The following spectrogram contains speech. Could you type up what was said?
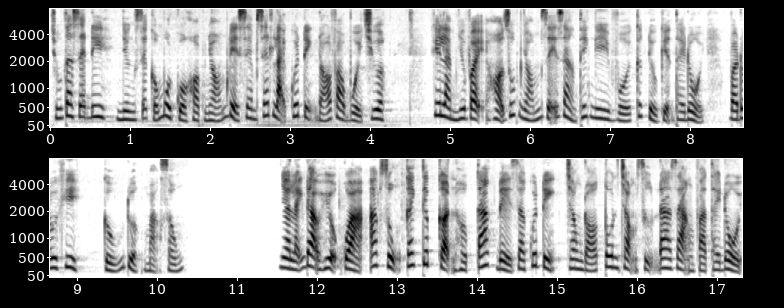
chúng ta sẽ đi nhưng sẽ có một cuộc họp nhóm để xem xét lại quyết định đó vào buổi trưa. Khi làm như vậy, họ giúp nhóm dễ dàng thích nghi với các điều kiện thay đổi và đôi khi cứu được mạng sống. Nhà lãnh đạo hiệu quả áp dụng cách tiếp cận hợp tác để ra quyết định, trong đó tôn trọng sự đa dạng và thay đổi.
